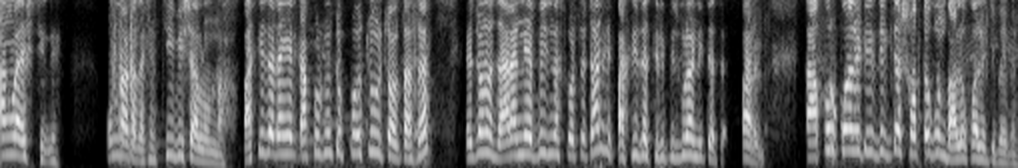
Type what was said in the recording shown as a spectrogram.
বাংলাদেশ চিনে ওন্নাটা দেখেন, কি বিশাল ওনা। পাকিজা ডাঙের কাপড় কিন্তু প্রচুর চলতেছে। এর জন্য যারা নিয়ে বিজনেস করতে চান পাকিজা থ্রি পিসগুলো নিতে পারেন। কাপড় কোয়ালিটির দিক দিয়ে শতগুণ ভালো কোয়ালিটি পাবেন,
